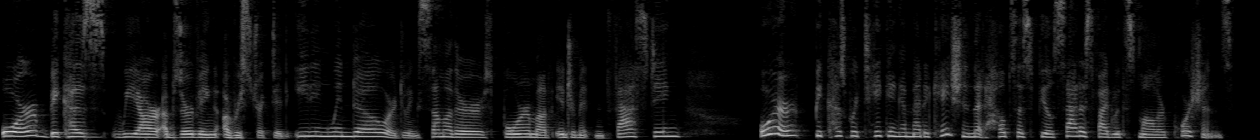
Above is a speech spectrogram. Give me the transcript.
or because we are observing a restricted eating window or doing some other form of intermittent fasting, or because we're taking a medication that helps us feel satisfied with smaller portions.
